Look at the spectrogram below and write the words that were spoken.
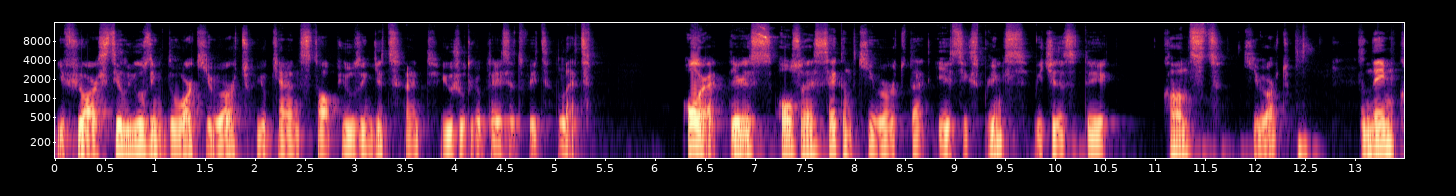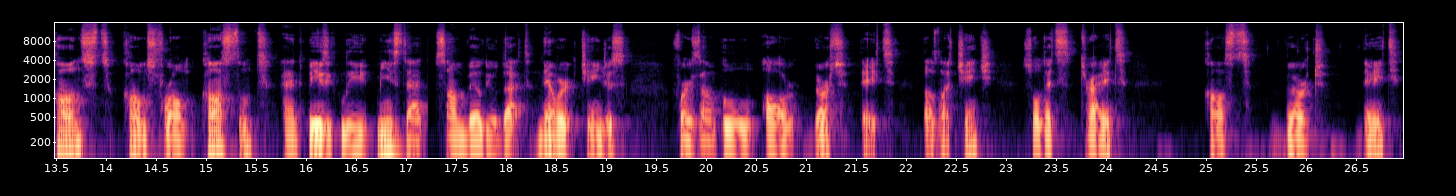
If you are still using the var keyword, you can stop using it and you should replace it with let. Alright, there is also a second keyword that ES6 brings, which is the const keyword. The name const comes from constant and basically means that some value that never changes. For example, our birth date does not change. So let's try it. Const birth date,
